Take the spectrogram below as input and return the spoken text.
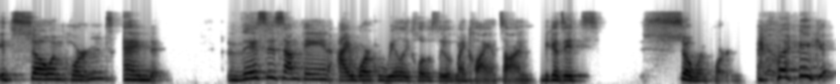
it's so important. And this is something I work really closely with my clients on because it's so important. like,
